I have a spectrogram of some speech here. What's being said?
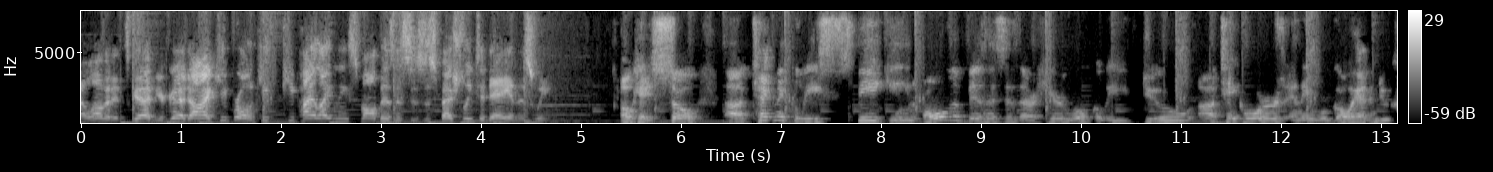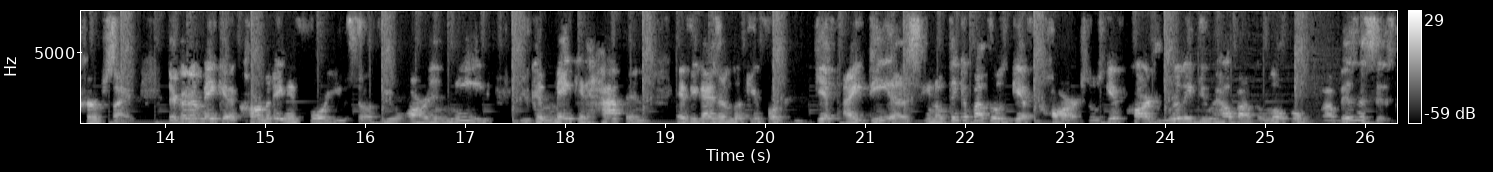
I love it. It's good. You're good. All right, keep rolling. Keep keep highlighting these small businesses, especially today and this week. Okay, so uh, technically speaking, all the businesses that are here locally do uh, take orders and they will go ahead and do curbside. They're going to make it accommodating for you. So if you are in need, you can make it happen. If you guys are looking for gift ideas, you know, think about those gift cards. Those gift cards really do help out the local uh, businesses.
